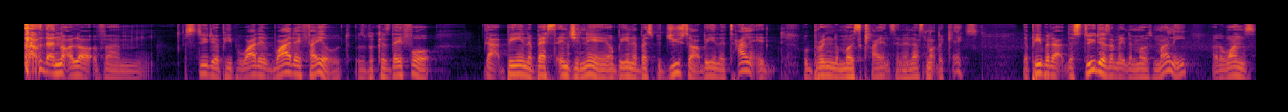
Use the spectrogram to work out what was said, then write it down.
that not a lot of um, studio people why they why they failed was because they thought that being the best engineer or being the best producer or being the talented would bring the most clients in, and that's not the case. The people that the studios that make the most money are the ones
